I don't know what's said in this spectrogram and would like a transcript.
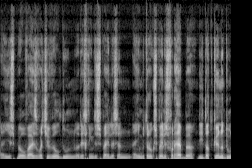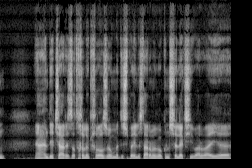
en je speelwijze wat je wil doen richting de spelers. En, en je moet er ook spelers voor hebben die dat kunnen doen. Ja, en dit jaar is dat gelukkig wel zo met de spelers. Daarom hebben we ook een selectie waar wij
